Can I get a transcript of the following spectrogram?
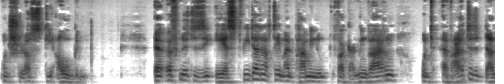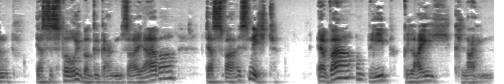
und schloss die Augen. Er öffnete sie erst wieder, nachdem ein paar Minuten vergangen waren, und erwartete dann, dass es vorübergegangen sei, aber das war es nicht. Er war und blieb gleich klein.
